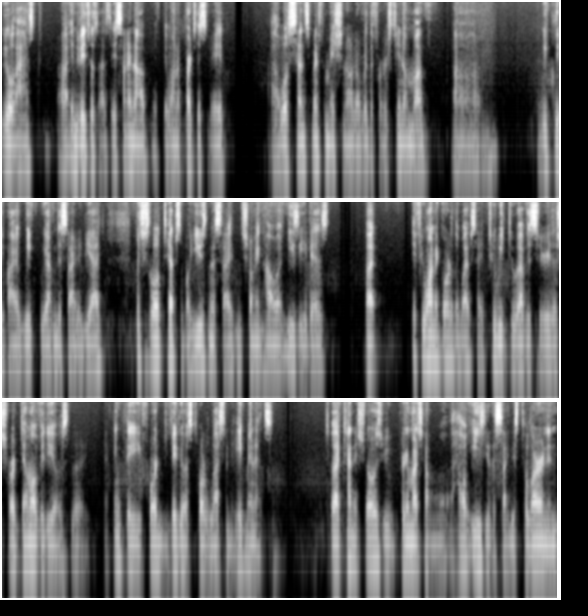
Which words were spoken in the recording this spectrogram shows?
We will ask uh, individuals as they sign up if they want to participate. Uh, we'll send some information out over the first, you know, month, um, weekly by week. We haven't decided yet, but just little tips about using the site and showing how easy it is. But if you want to go to the website too, we do have a series of short demo videos. The, I think the four videos total less than eight minutes. So that kind of shows you pretty much how how easy the site is to learn. And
